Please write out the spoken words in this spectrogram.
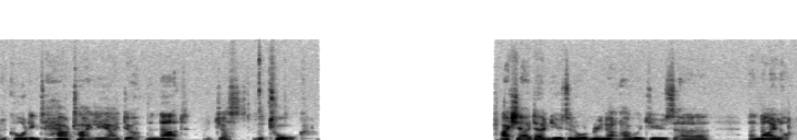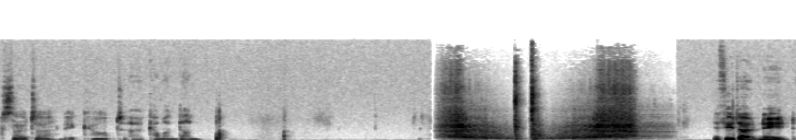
according to how tightly I do up the nut, adjust the torque. Actually, I don't use an ordinary nut. I would use uh, a nylock so that uh, it can't uh, come undone. If you don't need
